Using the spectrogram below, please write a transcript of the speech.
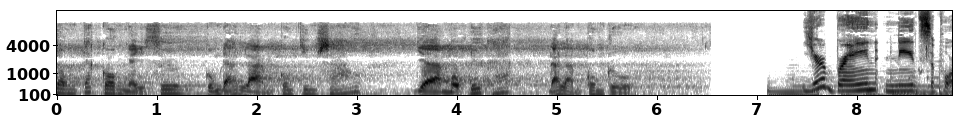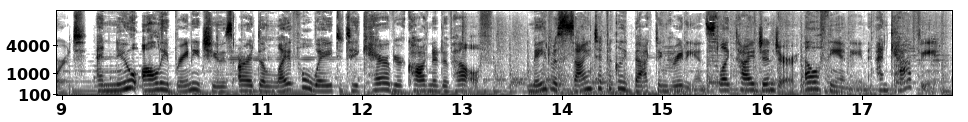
trong các con ngày xưa cũng đã làm con chim sáo và một đứa khác đã làm con rùa Your brain needs support, and new Ollie Brainy Chews are a delightful way to take care of your cognitive health. Made with scientifically backed ingredients like Thai ginger, L-theanine, and caffeine,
